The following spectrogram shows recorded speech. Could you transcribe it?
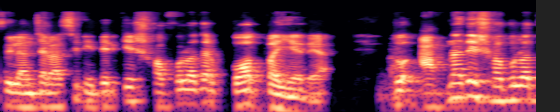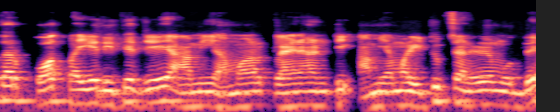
ফ্রিলান্সার আছেন, এদেরকে সফলতার পথ পাইয়ে দেয়া। তো আপনাদের সফলতার পথ পাইয়ে দিতে যে আমি আমার ক্লায়েন্ট হান্টিং আমি আমার ইউটিউব চ্যানেলের মধ্যে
